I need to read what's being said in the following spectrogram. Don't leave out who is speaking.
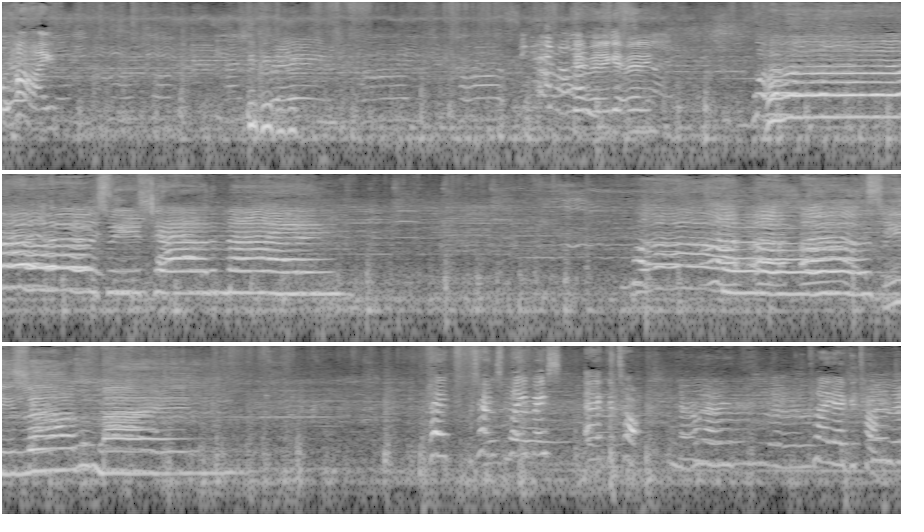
Speaker 1: Oh, hi.
Speaker 2: Get ready, get ready.
Speaker 1: Whoa,
Speaker 3: cái thòng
